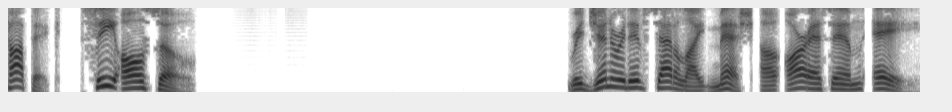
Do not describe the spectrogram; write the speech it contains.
Topic. See also Regenerative Satellite Mesh a RSM, A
